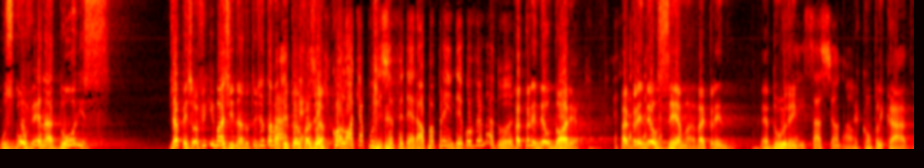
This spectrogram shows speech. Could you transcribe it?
os governadores. Já pensou? Eu fico imaginando, outro dia estava ah, tentando é, fazer. É que coloque a Polícia Federal para prender governador. Vai prender o Dória. Vai prender o Zema, vai prender. É duro, hein? Sensacional. É complicado.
